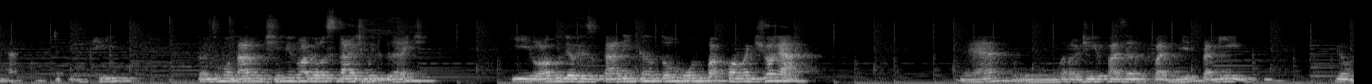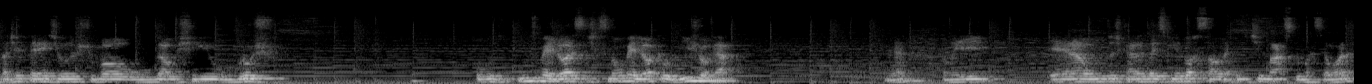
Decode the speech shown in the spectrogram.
Né? Então eles montaram um time numa velocidade muito grande, que logo deu resultado e encantou o mundo com a forma de jogar. Né? O Ronaldinho fazendo o que fazia, para mim, perguntar de referência de futebol, o Gauchinho, o Bruxo, um dos melhores, se não o melhor que eu vi jogar. Né? Então ele era um dos caras da espinha dorsal daquele time do Barcelona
